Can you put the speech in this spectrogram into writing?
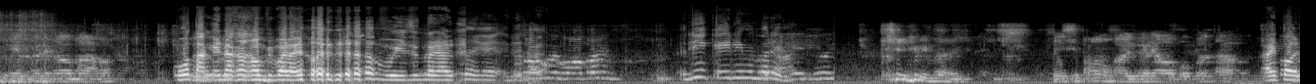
Ngayon ba nito ba ako? Putang ina kakampi pala yun. Buwisit na yan. Eh, Hindi, pa rin. hindi, kainin mo ba rin? Kimi ba rin? Naisip ako kung Calgary ako pupunta. Ay tol,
